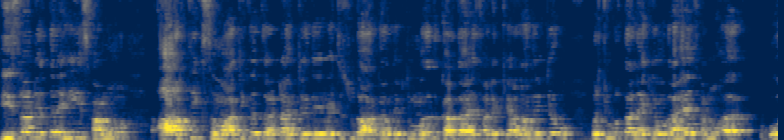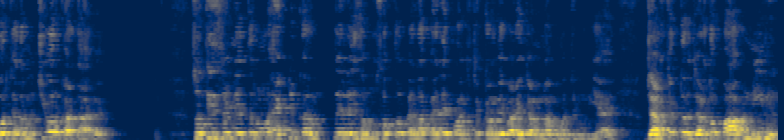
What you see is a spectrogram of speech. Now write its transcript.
ਤੀਸਰਾ ਨੇਤਰ ਹੀ ਸਾਨੂੰ ਆਰਥਿਕ ਸਮਾਜਿਕ ਤ- ਢਾਂਚੇ ਦੇ ਵਿੱਚ ਸੁਧਾਰ ਕਰਨ ਦੇ ਵਿੱਚ ਮਦਦ ਕਰਦਾ ਹੈ। ਸਾਡੇ ਖਿਆਲਾਂ ਦੇ ਵਿੱਚ ਉਹ ਪ੍ਰਚੁਰਤਾ ਲੈ ਕੇ ਆਉਂਦਾ ਹੈ ਸਾਨੂੰ ਅ, ਹੋਰ ਜ਼ਿਆਦਾ ਮੈਚੁਰ ਕਰਦਾ ਹੈ। ਸੋ ਤੀਸਰੇ ਨੇਤਰ ਨੂੰ ਐਕਟਿਵ ਕਰਨ ਦੇ ਲਈ ਸਾਨੂੰ ਸਭ ਤੋਂ ਪਹਿਲਾਂ ਪਹਿਲੇ ਪੰਜ ਚੱਕਰਾਂ ਦੇ ਬਾਰੇ ਜਾਣਨਾ ਬਹੁਤ ਜ਼ਰੂਰੀ ਹੈ। ਜੜ ਚੱਕਰ, ਜੜ ਤੋਂ ਭਾਵ ਨੀਂਵ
